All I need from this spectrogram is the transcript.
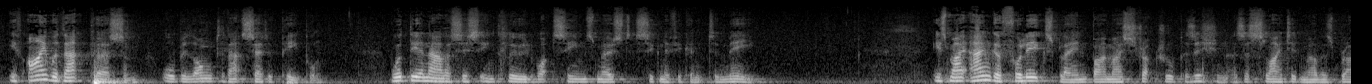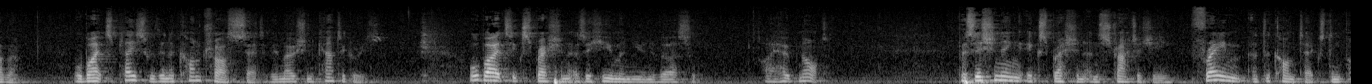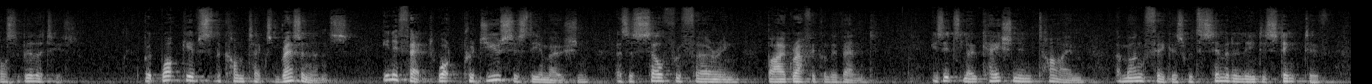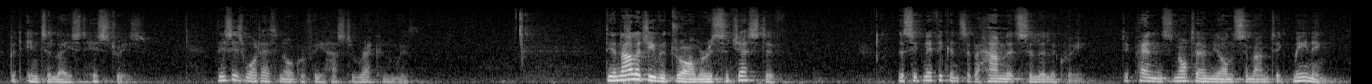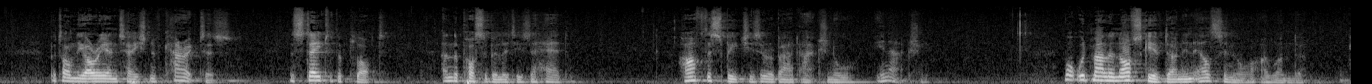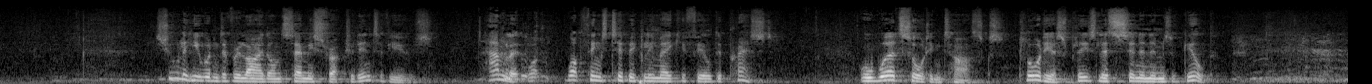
If I were that person or belonged to that set of people, would the analysis include what seems most significant to me? Is my anger fully explained by my structural position as a slighted mother's brother, or by its place within a contrast set of emotion categories, or by its expression as a human universal? I hope not. Positioning, expression, and strategy frame the context and possibilities. But what gives the context resonance, in effect, what produces the emotion as a self referring biographical event, is its location in time among figures with similarly distinctive but interlaced histories. This is what ethnography has to reckon with. The analogy with drama is suggestive. The significance of a Hamlet soliloquy depends not only on semantic meaning, but on the orientation of characters, the state of the plot, and the possibilities ahead. Half the speeches are about action or inaction. What would Malinowski have done in Elsinore, I wonder? Surely he wouldn't have relied on semi structured interviews. Hamlet, what, what things typically make you feel depressed? Or word sorting tasks. Claudius, please list synonyms of guilt.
